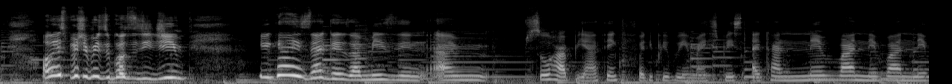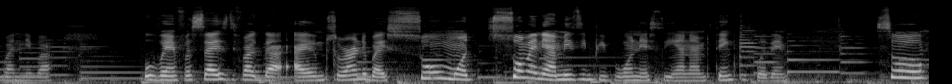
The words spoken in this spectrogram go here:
always pushing me to go to the gym. You guys, that guy is amazing. I'm so happy and thankful for the people in my space. I can never, never, never, never overemphasize the fact that I am surrounded by so much, so many amazing people, honestly, and I'm thankful for them. So,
